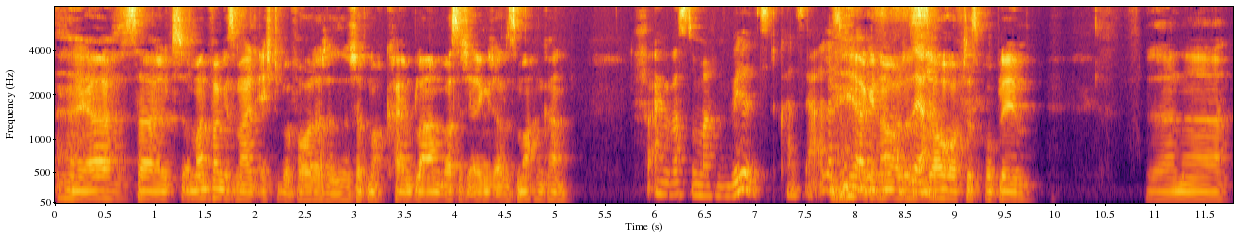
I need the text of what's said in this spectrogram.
Ja, es ist halt, am Anfang ist man halt echt überfordert. Also ich habe noch keinen Plan, was ich eigentlich alles machen kann. Vor allem, was du machen willst. Du kannst ja alles machen. Ja, genau, das ist auch oft das Problem. Dann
